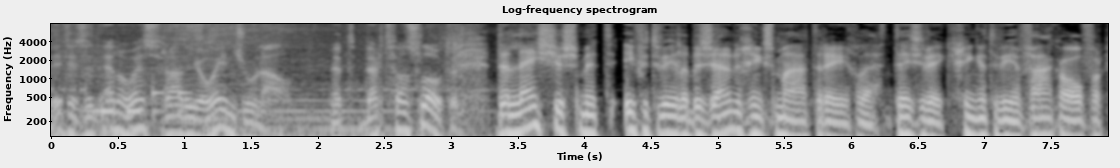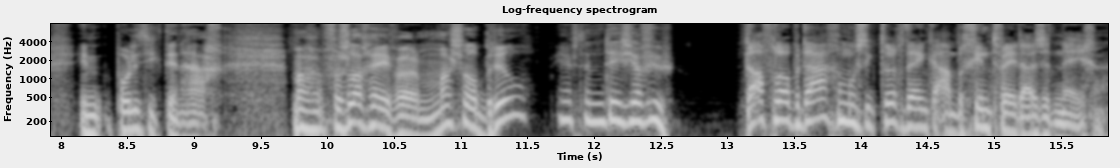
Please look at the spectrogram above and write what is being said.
Dit is het NOS Radio 1-journaal met Bert van Sloten. De lijstjes met eventuele bezuinigingsmaatregelen. Deze week ging het er weer vaak over in Politiek Den Haag. Maar verslaggever Marcel Bril heeft een déjà vu. De afgelopen dagen moest ik terugdenken aan begin 2009.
